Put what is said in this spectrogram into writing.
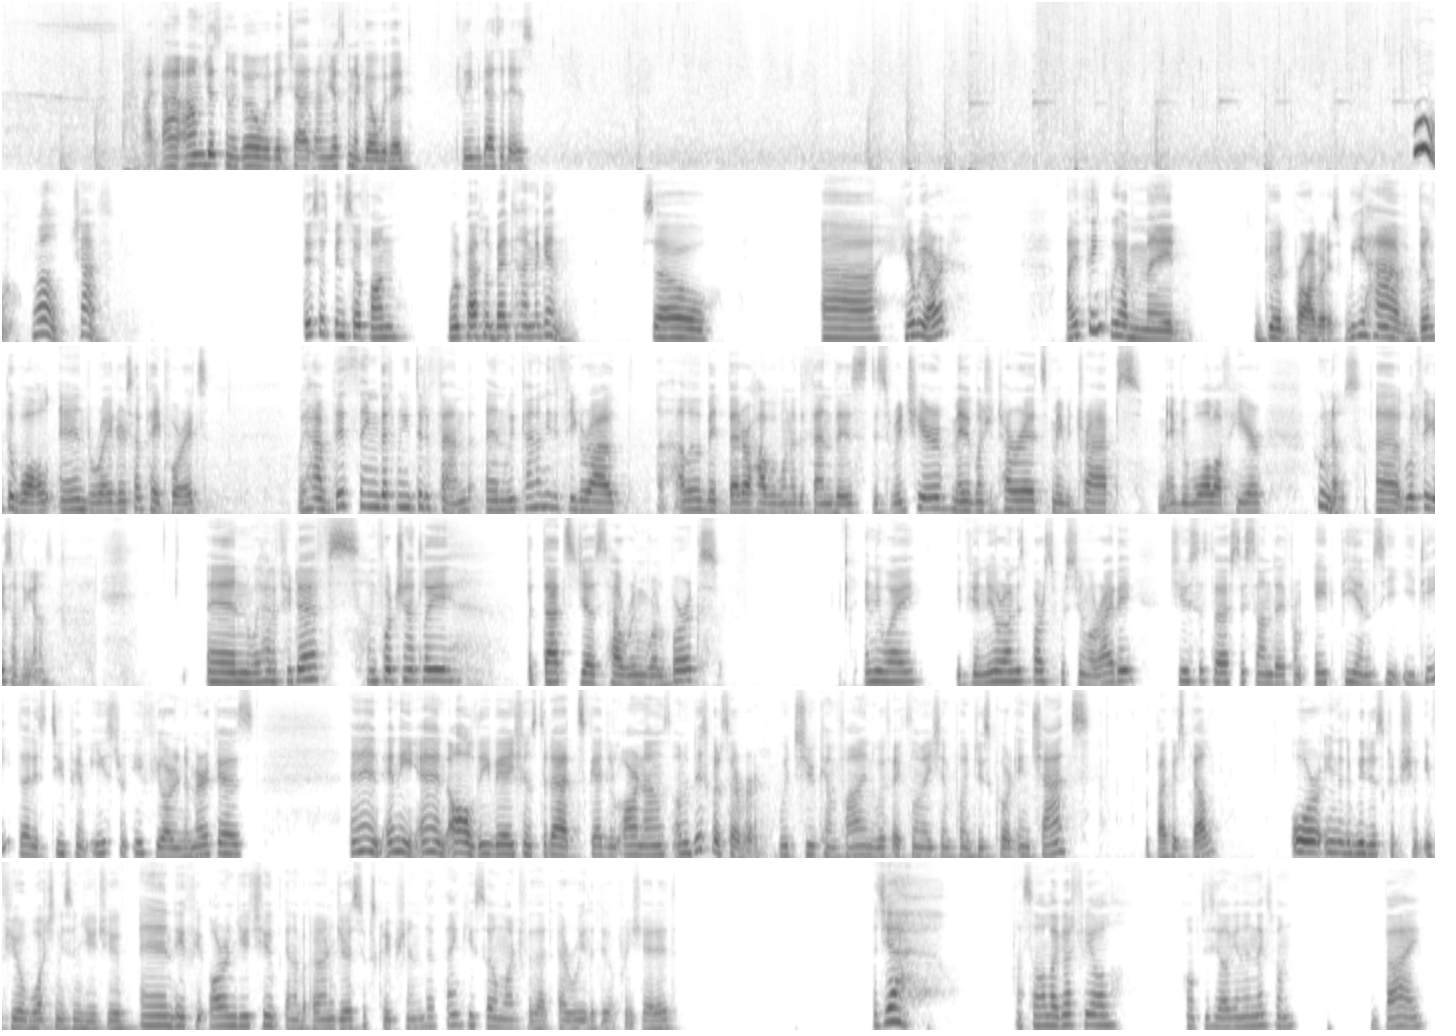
I, I, I'm just gonna go with it, chat. I'm just gonna go with it. Leave it as it is. Well, chat. This has been so fun. We're past my bedtime again. So, uh, here we are. I think we have made good progress. We have built the wall and the raiders have paid for it. We have this thing that we need to defend and we kind of need to figure out a little bit better how we want to defend this this ridge here. Maybe a bunch of turrets, maybe traps, maybe wall off here. Who knows? Uh, we'll figure something out. And we had a few deaths, unfortunately, but that's just how RimWorld works. Anyway, if you're new around these parts, we're streaming already. Tuesday, Thursday, Sunday from 8 p.m. CET. That is 2 p.m. Eastern if you are in the Americas. And any and all deviations to that schedule are announced on the Discord server, which you can find with exclamation point Discord in chat, if I spell, or in the video description if you're watching this on YouTube. And if you are on YouTube and have earned your subscription, then thank you so much for that. I really do appreciate it. But yeah, that's all I got for y'all. Hope to see y'all again in the next one. Bye.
